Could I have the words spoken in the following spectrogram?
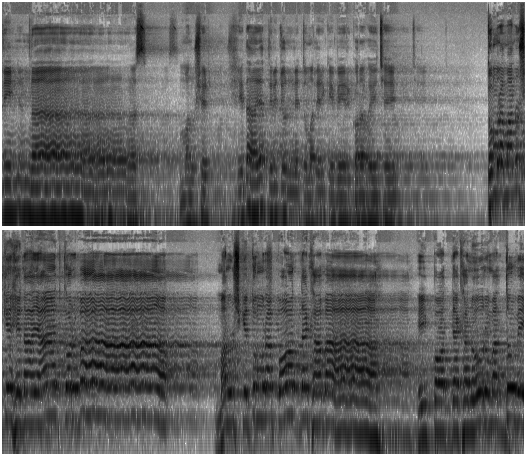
লিন্নাস, মানুষের হেদায়াতের জন্য তোমাদেরকে বের করা হয়েছে। তোমরা মানুষকে হেদায়াত করবা। মানুষকে তোমরা পথ দেখাবা। এই পথ দেখানোর মাধ্যমে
